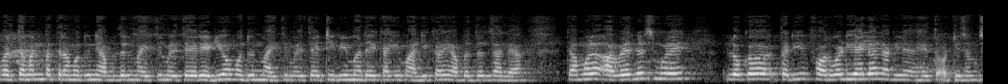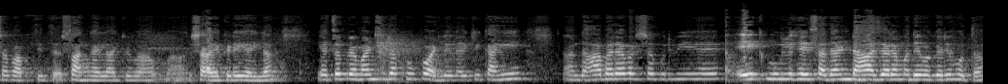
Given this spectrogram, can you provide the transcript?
वर्तमानपत्रामधून याबद्दल माहिती मिळते रेडिओमधून माहिती मिळते टीव्हीमध्ये काही मालिका याबद्दल झाल्या. त्यामुळे अवेअरनेसमुळे लोक तरी फॉरवर्ड यायला लागले आहेत ऑटिझमच्या बाबतीत सांगायला किंवा शाळेकडे यायला. याचं प्रमाण सुद्धा खूप वाढलेलं आहे की काही दहा बारा वर्षापूर्वी हे एक मूल हे साधारण दहा हजारामध्ये वगैरे होतं.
